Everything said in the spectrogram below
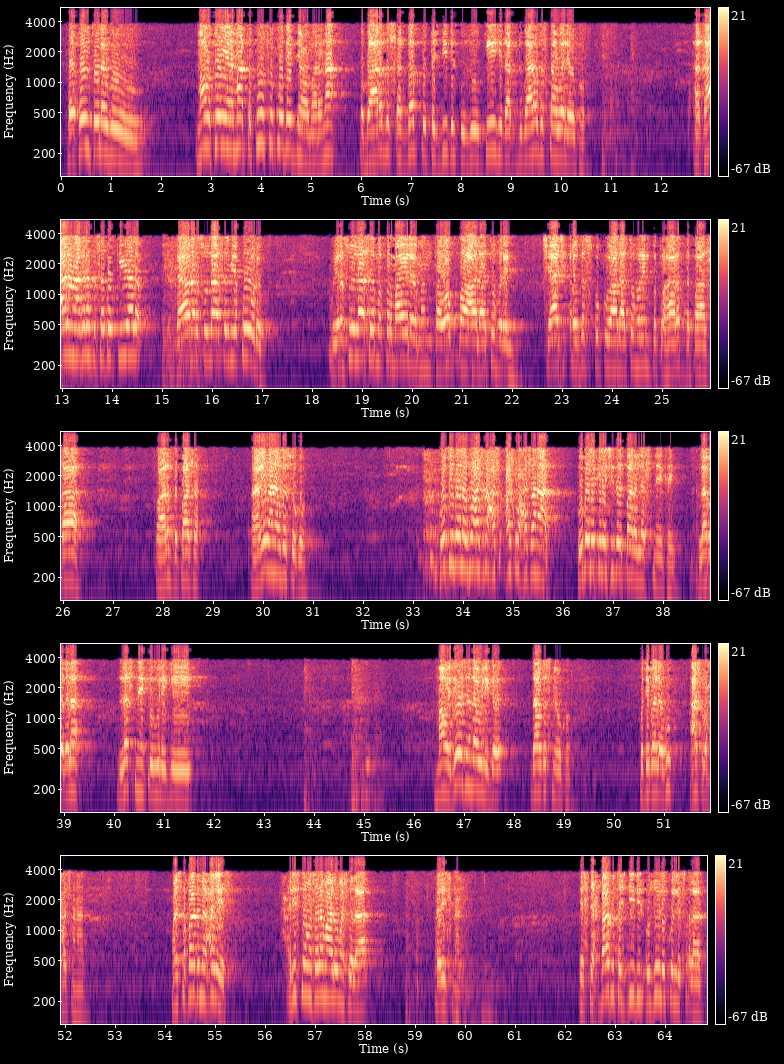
فقلت له ما ته یې ما ته پوښتنه کو د ابن عمر نه په بار د سبب ته تجدید الوضو کې چې دا دوباره د استاول یو کو اخار ناغره په سبب کې ویل کان رسول الله صلی الله علیه وسلم یقول وی رسول الله صلی الله علیه وسلم فرمایل من توضع على طهر شاج او دس کو على طهر په طهارت د پاسا فارد د پاسه هغه باندې او د سکو كتب له عشر عشر حسنات وبل کله چې د پار لس نه کوي الله بدلا لس نه کې ولګي ما وې دیو جن دا ولیک دا د اسمه وکړو كتب له عشر حسنات ما استفاد من الحديث حديثنا مثلا معلومه شولا حديثنا استحباب تجديد الاذول كل صلاه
